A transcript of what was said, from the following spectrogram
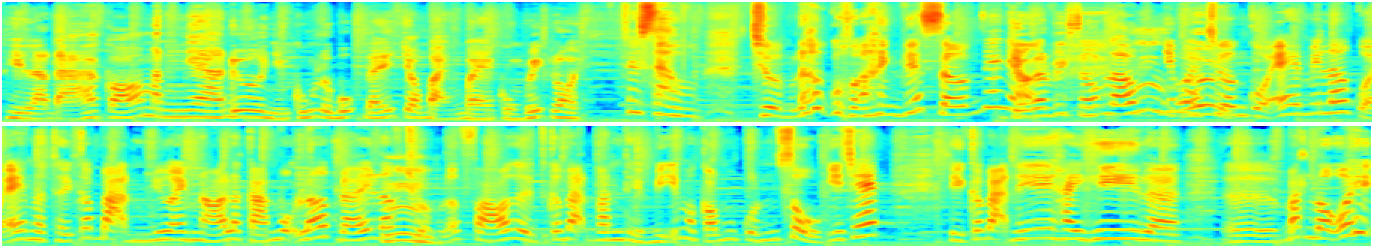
thì là đã có manh nha đưa những cuốn lưu bút đấy cho bạn bè cùng viết rồi thế sao trường lớp của anh viết sớm thế nhỉ trường anh viết sớm lắm nhưng mà Ừ. trường của em với lớp của em là thấy các bạn như anh nói là cán bộ lớp đấy lớp Ừ. trưởng lớp phó rồi các bạn văn thể mỹ mà có một cuốn sổ ghi chép thì các bạn ấy hay ghi là ờ, bắt lỗi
